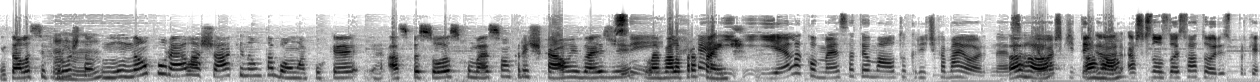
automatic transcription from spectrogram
Então ela se frustra Uhum. não por ela achar que não tá bom, é porque as pessoas começam a criticar ao invés de levá-la pra É, frente. e, e ela começa a ter uma autocrítica maior, né? Assim, Aham, eu acho que tem, aham. acho que são os dois fatores, porque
